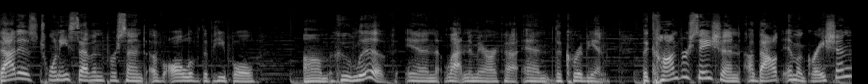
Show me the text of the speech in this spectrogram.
That is 27% of all of the people um, who live in Latin America and the Caribbean. The conversation about immigration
